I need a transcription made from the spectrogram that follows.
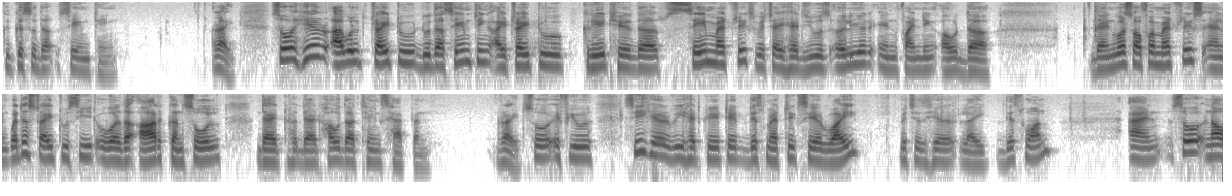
this is the same thing right. So, here I will try to do the same thing I try to create here the same matrix which I had used earlier in finding out the the inverse of a matrix and let us try to see it over the R console that that how the things happen right. So, if you see here we had created this matrix here y which is here like this one and so now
